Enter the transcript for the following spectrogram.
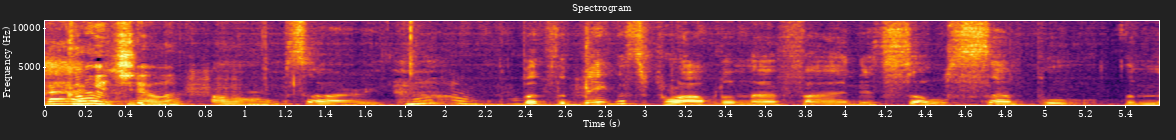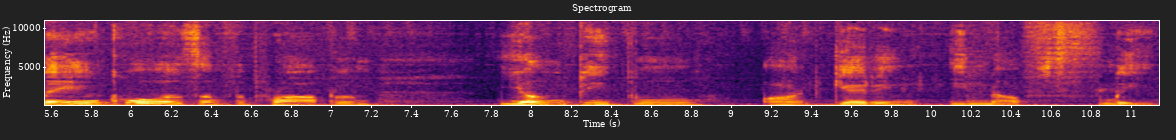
Go ahead, Sheila. Oh, I'm sorry. But the biggest problem I find is so simple. The main cause of the problem, young people aren't getting enough sleep.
